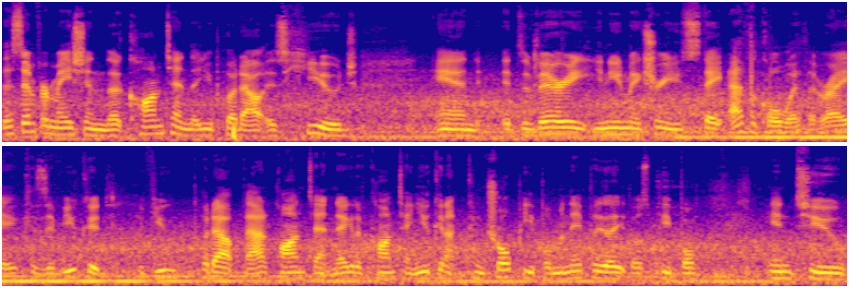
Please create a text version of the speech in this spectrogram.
this information the content that you put out is huge and it's a very you need to make sure you stay ethical with it right? Because if you could if you put out bad content negative content you can control people manipulate those people into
